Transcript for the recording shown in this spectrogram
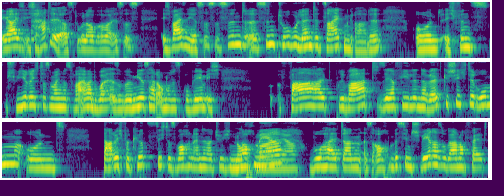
Ja, ich, ich hatte erst Urlaub, aber es ist, ich weiß nicht, es ist, es sind, es sind turbulente Zeiten gerade. Und ich find's schwierig, das manchmal zu vereinbaren. Weißt, also bei mir ist halt auch noch das Problem, ich fahre halt privat sehr viel in der Weltgeschichte rum und dadurch verkürzt sich das Wochenende natürlich noch Nochmal, mehr, ja. wo halt dann es auch ein bisschen schwerer sogar noch fällt,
